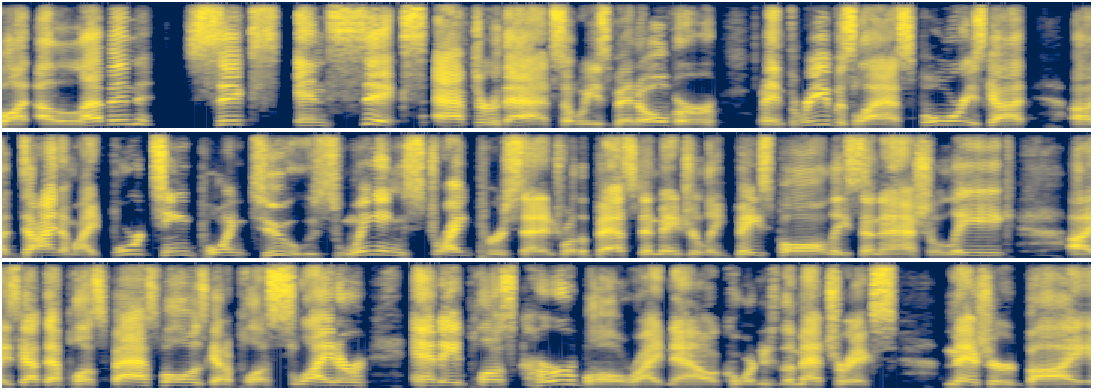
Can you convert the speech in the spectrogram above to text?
but 11 six and six after that. So he's been over in three of his last four. He's got uh, dynamite 14.2 swinging strike percentage, one of the best in Major League Baseball, at least in the National League. Uh, he's got that plus fastball, he's got a plus slider, and a plus curveball right now, according to the metrics measured by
